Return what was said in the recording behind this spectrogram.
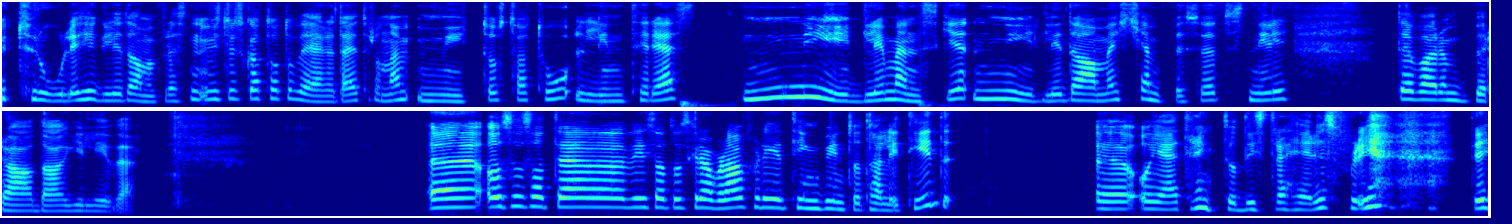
Utrolig hyggelig dame, forresten. Hvis du skal tatovere deg i Trondheim, Mytos Tattoo, Linn Therese. Nydelig menneske, nydelig dame, kjempesøt, snill. Det var en bra dag i livet. Uh, og så satt jeg, vi satt og skravla fordi ting begynte å ta litt tid. Uh, og jeg trengte å distraheres fordi de,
